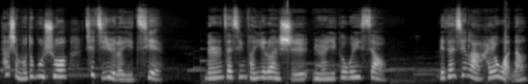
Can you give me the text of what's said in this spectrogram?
他什么都不说，却给予了一切。男人在心烦意乱时，女人一个微笑，别担心啦，还有我呢。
